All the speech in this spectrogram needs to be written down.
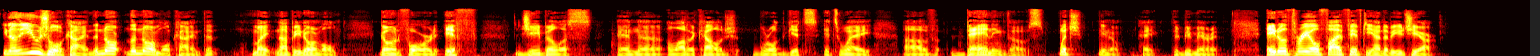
you know the usual kind, the nor- the normal kind that might not be normal going forward if Jay Bilas and uh, a lot of the college world gets its way of banning those, which, you know, hey, there'd be merit. 8030550 on WGR.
